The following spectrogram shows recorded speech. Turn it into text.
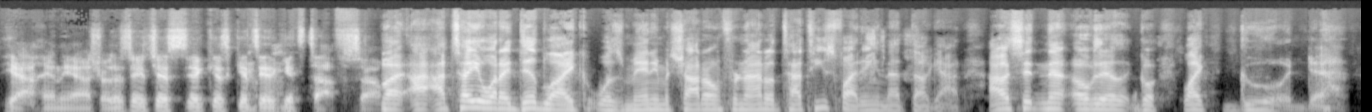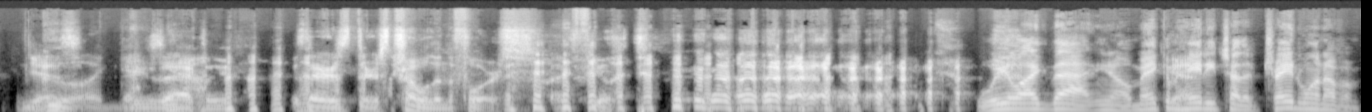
yeah, and the Astros. It's, it's just it just gets it gets tough. So But I, I tell you what, I did like was Manny Machado and Fernando Tatis fighting in that dugout. I was sitting there over there, like, go like good, Yes, good, exactly, there's there's trouble in the force. I feel it. We like that, you know. Make them Yeah. hate each other. Trade one of them.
